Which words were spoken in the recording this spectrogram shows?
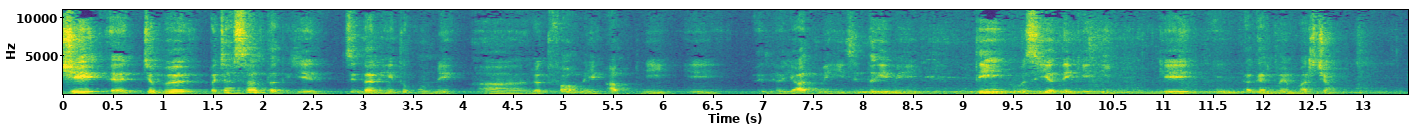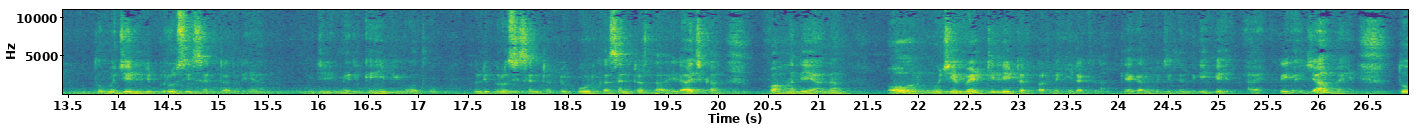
ये जब पचास साल तक ये ज़िंदा नहीं तो उनने रतफ़ाओ ने अपनी याद में ही, ज़िंदगी में ही तीन वसीयतें की थी कि अगर मैं मर जाऊँ तो मुझे लिप्रोसी सेंटर ले आना। मुझे, मेरी कहीं भी मौत हो तो लिब्रोसी सेंटर जो बोर्ड का सेंटर था, इलाज का, वहाँ ले आना और मुझे वेंटिलेटर पर नहीं रखना कि अगर मुझे ज़िंदगी के आखिरी एग्ज़ाम है तो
